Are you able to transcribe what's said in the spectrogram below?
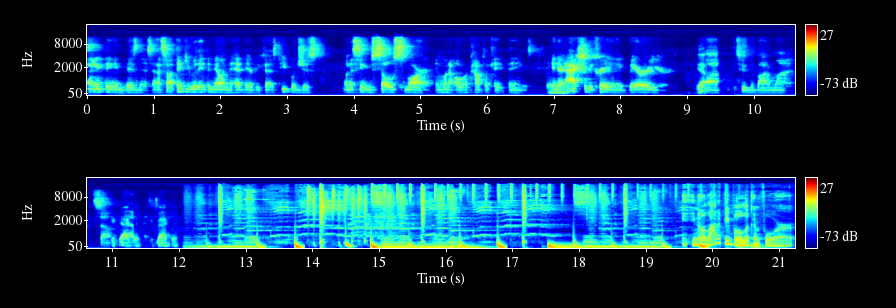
Same thing in business. And so I think you really hit the nail on the head there because people just want to seem so smart and want to overcomplicate things. Mm-hmm. And they're mm-hmm. actually creating a barrier yep. uh, to the bottom line. So exactly, exactly. You know, a lot of people are looking for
